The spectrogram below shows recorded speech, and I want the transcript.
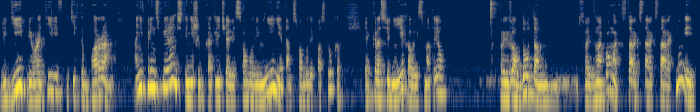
Людей превратили в каких-то баранов. Они, в принципе, и раньше-то не шибко отличались свободой мнения, там, свободой поступков. Я как раз сегодня ехал и смотрел, проезжал дом там своих знакомых, старых-старых-старых, ну и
